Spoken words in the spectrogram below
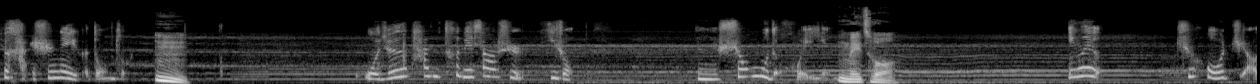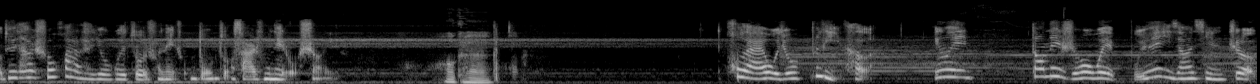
就还是那个动作。嗯，我觉得他就特别像是一种，嗯，生物的回应。没错。因为之后我只要对他说话，他就会做出那种动作，发出那种声音。OK。后来我就不理他了，因为到那时候我也不愿意相信这，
